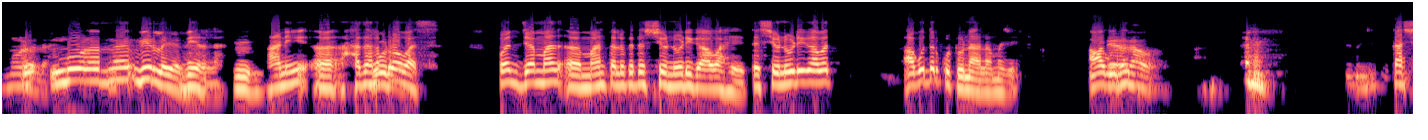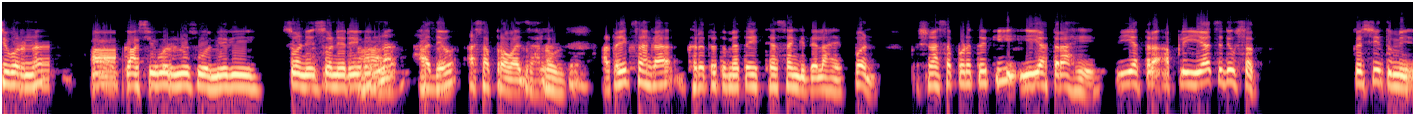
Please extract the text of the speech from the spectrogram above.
मोळातनं विहिरला गेला. वेरला. हम्म. आणि अं, हा झाला. प्रवास. पण ज्या मान अं, मान तालुक्यात शेनोडी गाव आहे त्या शेनोडी गावात अगोदर कुठून आला म्हणजे? अगोदर? काशीवरनं? हा काशीवरनं सोनेरी. सोने सोनेरीवरनं हा. हा देव असा प्रवास झाला. आता एक सांगा खरं तर तुम्ही आता इतिहास सांगितलेला आहे पण प्रश्न असा पडतो की ही यात्रा आहे. ती यात्रा आपली याच दिवसात कशी तुम्ही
